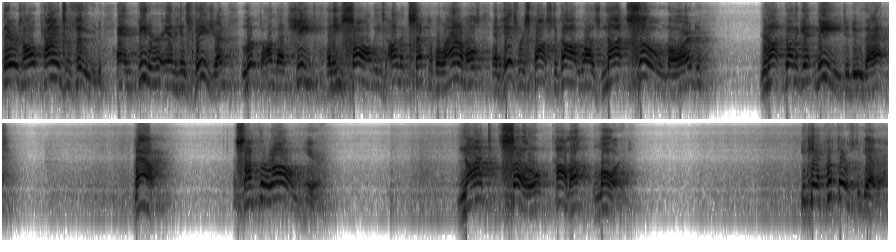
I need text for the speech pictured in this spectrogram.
There's all kinds of food. And Peter, in his vision, looked on that sheet and he saw these unacceptable animals. And his response to God was, Not so, Lord. You're not going to get me to do that. Now, there's something wrong here. Not so, comma, Lord. You can't put those together.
